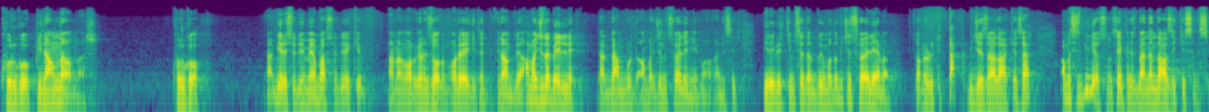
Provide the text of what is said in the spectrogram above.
Kurgu, planlı onlar. Kurgu. Yani birisi düğmeye basıyor diyor ki hemen organize olun oraya gidin falan diyor. Amacı da belli. Yani ben burada amacını söylemeyeyim hani birebir kimseden duymadığım için söyleyemem. Sonra Rütük tak bir ceza daha keser. Ama siz biliyorsunuz hepiniz benden daha zekisiniz.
